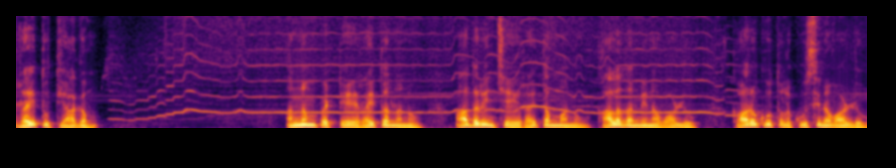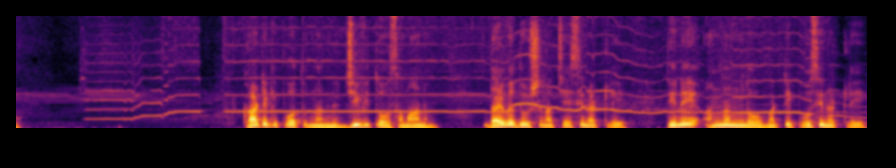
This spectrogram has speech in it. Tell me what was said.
రైతు త్యాగం. అన్నం పెట్టే రైతన్నను ఆదరించే రైతమ్మను కాలదన్నిన వాళ్ళు కారుకూతలు కూసిన వాళ్ళు. కాటికి పోతున్న నిర్జీవితో సమానం. దైవదూషణ చేసినట్లే తినే అన్నంలో మట్టి పోసినట్లే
